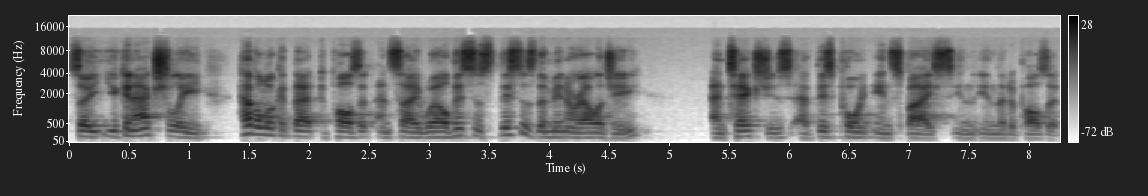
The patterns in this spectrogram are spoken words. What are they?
So you can actually have a look at that deposit and say, well, this is, this is the mineralogy and textures at this point in space in, in the deposit.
